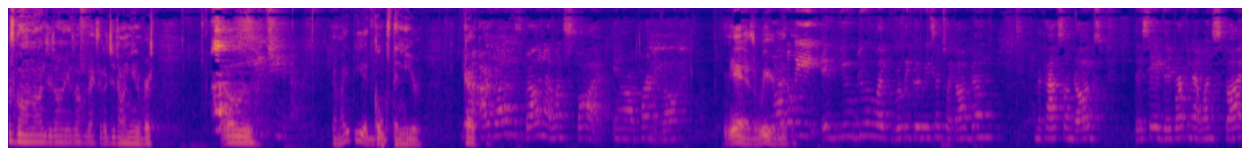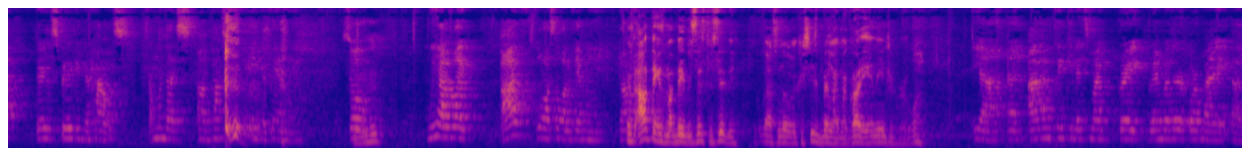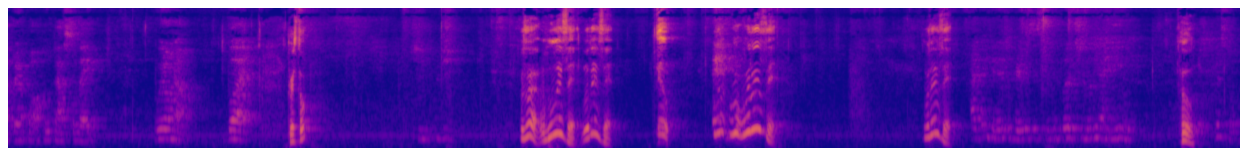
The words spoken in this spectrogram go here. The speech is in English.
What's going on, JueDonians? Welcome back to the JueDon Universe. Um, there might be a ghost in here. Yeah, our dog is growling at one spot in our apartment, y'all. Yeah, it's weird. Normally, if you do like really good research, like I've done in the past on dogs, they say if they're barking at one spot, there's a spirit in your house, someone that's um, possibly in your family. So Mm-hmm. we have like I've lost a lot of family I think it's my baby sister, Sydney. Got to know her because she's been like my guardian angel for a while. Yeah, and I'm thinking it's my great grandmother or my uh, grandpa who passed away. We don't know, but Crystal? What's up? Who is it? What is it? Ew. What, what- what is it? What is it? I think it is your baby sister because look, she's looking at you, Who? Crystal.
